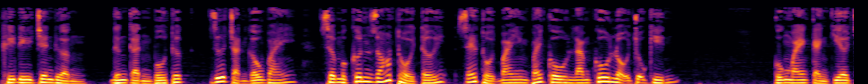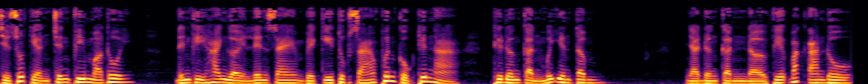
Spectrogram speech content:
Khi đi trên đường, đừng cần vô thức giữ chặt gấu váy, sợ một cơn gió thổi tới sẽ thổi bay váy cô làm cô lộ chỗ kín. Cũng may cảnh kia chỉ xuất hiện trên phim mà thôi. Đến khi hai người lên xe về ký túc xá phân cục Thiên Hà thì Đường Cần mới yên tâm. Nhà Đường Cần ở phía Bắc Ando,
